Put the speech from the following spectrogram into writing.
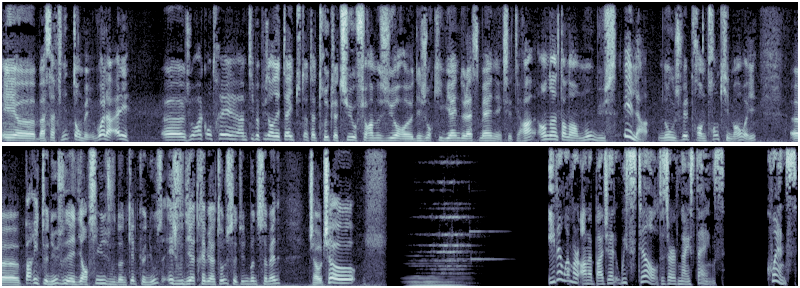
et euh, bah ça finit de tomber. Voilà, allez. Je vous raconterai un petit peu plus en détail tout un tas de trucs là-dessus au fur et à mesure des jours qui viennent, de la semaine, etc. En attendant, mon bus est là, donc je vais le prendre tranquillement, vous voyez. Euh, Paris tenu, je vous avais dit en 6 minutes, je vous donne quelques news et je vous dis à très bientôt. Je vous souhaite une bonne semaine. Ciao, ciao. Even when we're on a budget, we still deserve nice things. Quince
